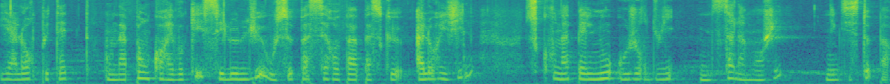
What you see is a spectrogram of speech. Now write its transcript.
Et alors peut-être, on n'a pas encore évoqué, c'est le lieu où se passent ces repas, parce que à l'origine, ce qu'on appelle nous aujourd'hui une salle à manger n'existe pas.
